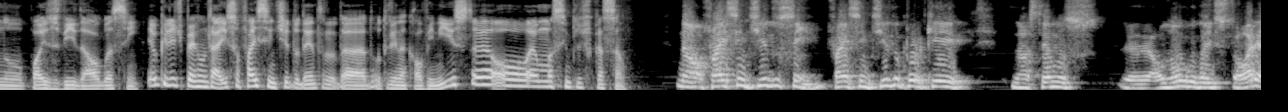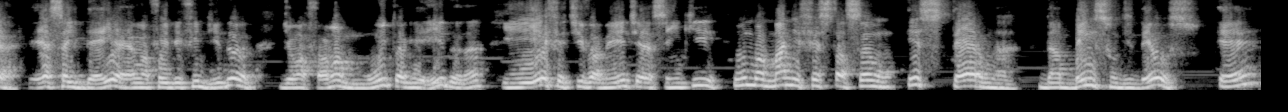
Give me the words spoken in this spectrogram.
no pós-vida, algo assim. Eu queria te perguntar, isso faz sentido dentro da doutrina calvinista ou é uma simplificação? Não, faz sentido sim. Faz sentido porque nós temos eh, ao longo da história, essa ideia ela foi defendida de uma forma muito aguerrida, né? E efetivamente é assim que uma manifestação externa da bênção de Deus é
